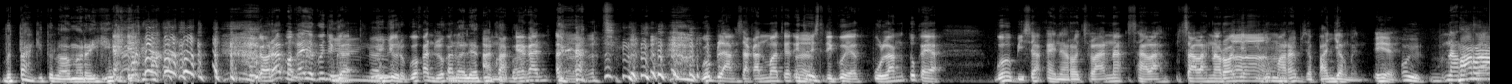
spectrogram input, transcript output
betah gitu loh sama Regi. Karena makanya gue juga Iya, jujur, gue kan dulu kan anaknya kan, gue belangsakan banget kan. Itu istri gue ya pulang tuh kayak gue bisa kayak naruh celana salah salah naruh aja Ah. itu marah bisa panjang men. Iya. Oh iya. Naruh Marah.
